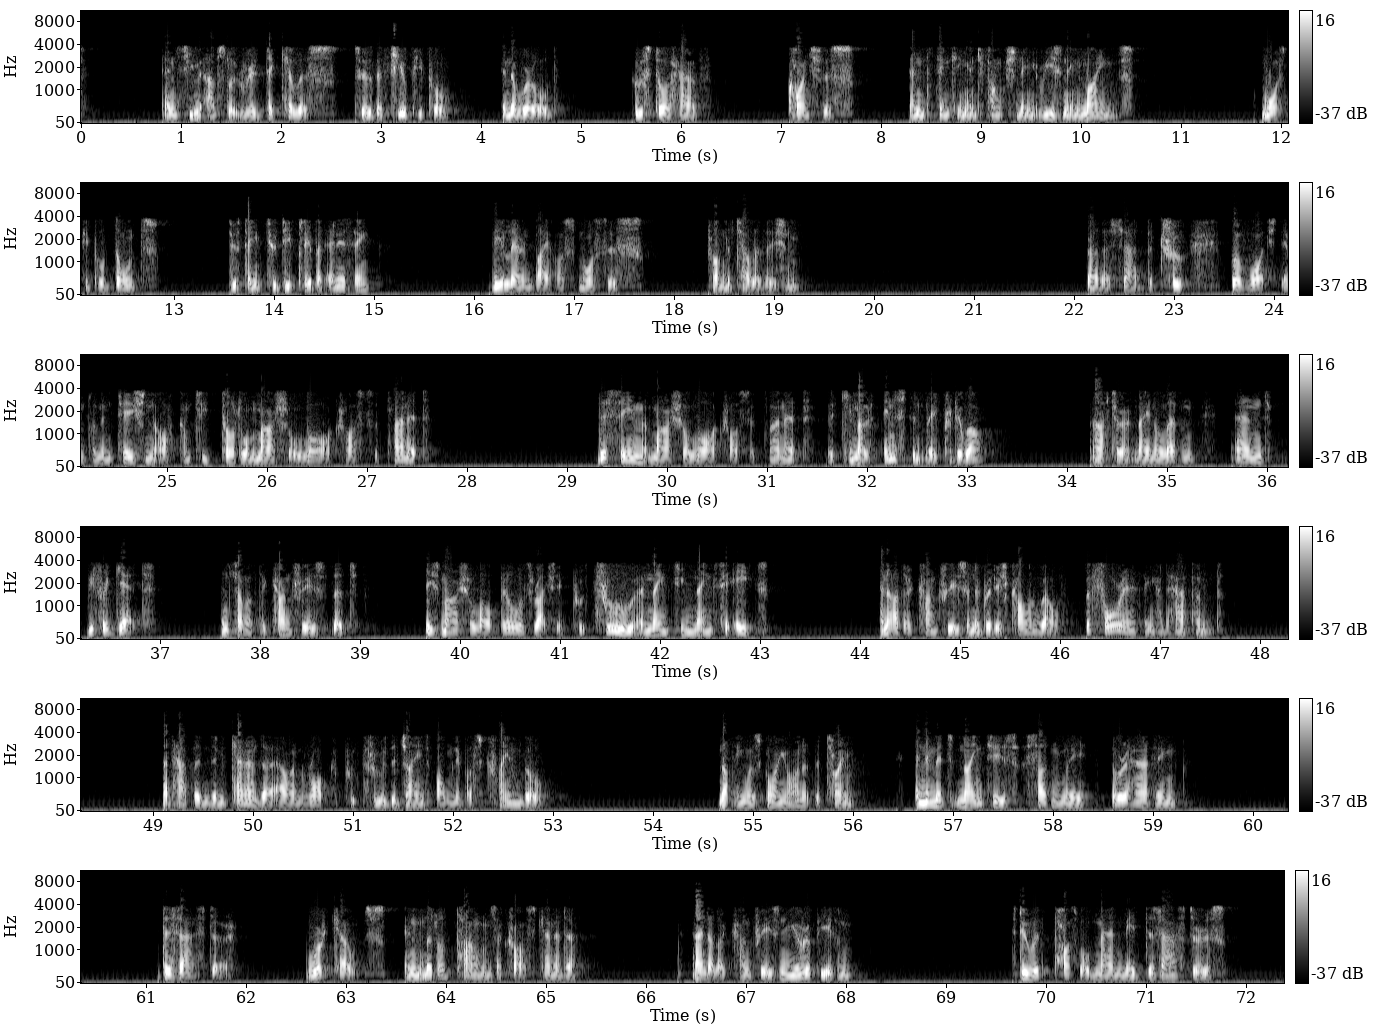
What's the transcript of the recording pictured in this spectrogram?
and seem absolutely ridiculous to the few people in the world who still have conscious and thinking and functioning reasoning minds. Most people don't do think too deeply about anything. They learn by osmosis from the television. Rather sad, but true. We've watched implementation of complete total martial law across the planet the same martial law across the planet that came out instantly pretty well after 9-11. And we forget in some of the countries that these martial law bills were actually put through in 1998 in other countries in the British Commonwealth before anything had happened. That happened in Canada. Alan Rock put through the giant omnibus crime bill. Nothing was going on at the time. In the mid 90s, suddenly they were having disaster workouts in little towns across Canada and other countries in Europe even to do with possible man-made disasters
